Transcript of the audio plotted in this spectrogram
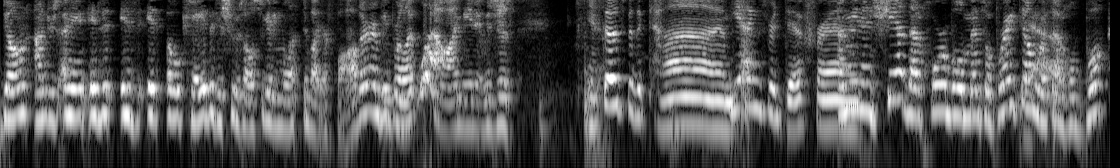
don't understand. I mean, is it is it okay because she was also getting molested by her father? And people are Mm-hmm. like, well, I mean, it was just. You know, those were the times. Yeah. Things were different. I mean, and she had that horrible mental breakdown, Yeah. wrote that whole book,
